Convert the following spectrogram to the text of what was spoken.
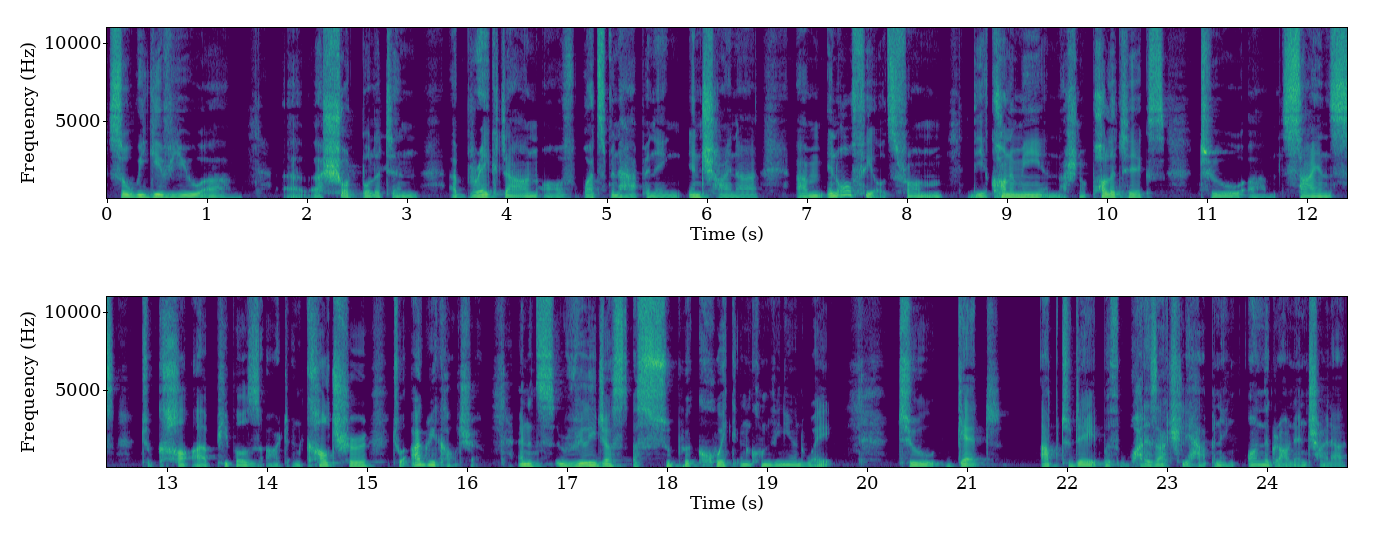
So we give you a, a, short bulletin, a breakdown of what's been happening in China um, in all fields, from the economy and national politics to um, science to uh, people's art and culture to agriculture. And it's really just a super quick and convenient way to get up to date with what is actually happening on the ground in China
